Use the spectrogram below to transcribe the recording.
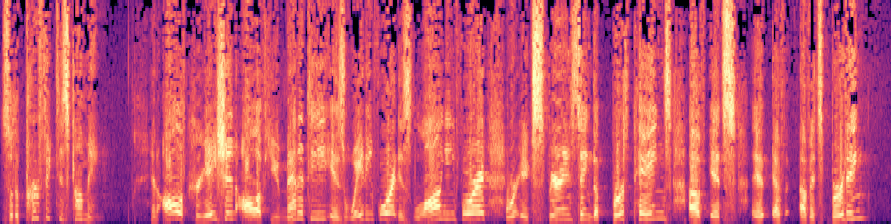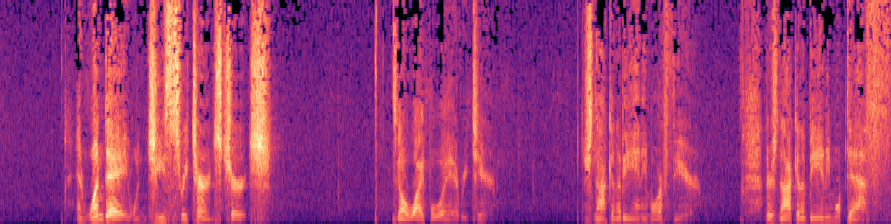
So the perfect is coming. And all of creation, all of humanity is waiting for it, is longing for it. We're experiencing the birth pangs of its, of, of its birthing. And one day, when Jesus returns, church, He's going to wipe away every tear. There's not going to be any more fear. There's not going to be any more death.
